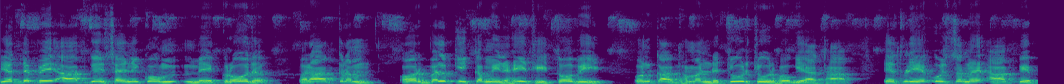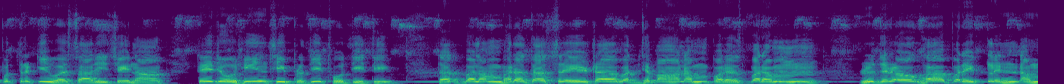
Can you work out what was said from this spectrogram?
यद्यपि आपके सैनिकों में क्रोध, पराक्रम और बल की कमी नहीं थी तो भी उनका घमंड चूर चूर हो गया था। इसलिए उस समय आपके पुत्र की वह सारी सेना तेजोहीन सी प्रतीत होती थी। तत्बलम भरत श्रेष्ठ बध्यमान परस्परम रुद्रौघ परिक्लिन्नम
